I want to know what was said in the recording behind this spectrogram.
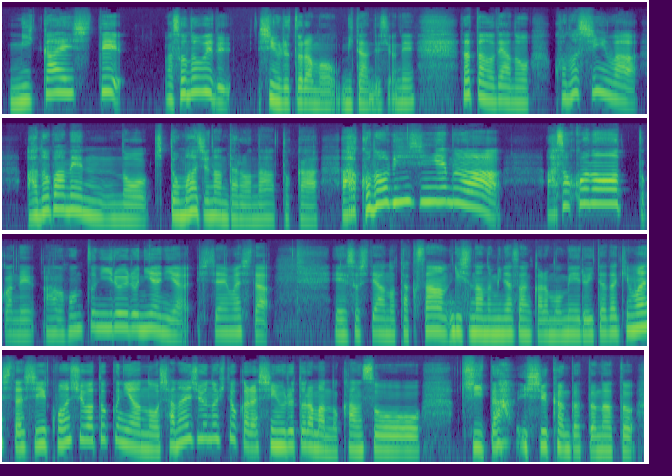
見返して、まあ、その上で新ウルトラマンを見たんですよね。だったのであの、このシーンはあの場面のきっとオマージュなんだろうなとか、あ、この BGM はあそこのとかね、あの、本当にいろいろニヤニヤしちゃいました。えー、そしてあの、たくさんリスナーの皆さんからもメールいただきましたし、今週は特にあの、社内中の人から新ウルトラマンの感想を聞いた 一週間だったなと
